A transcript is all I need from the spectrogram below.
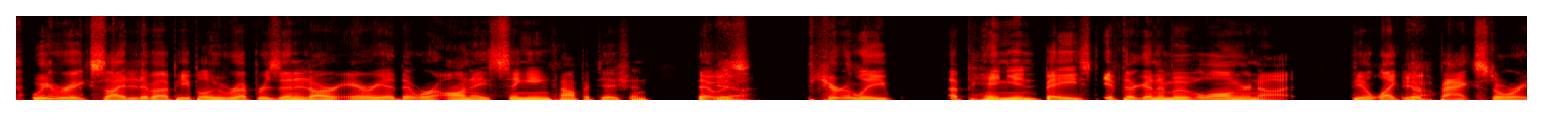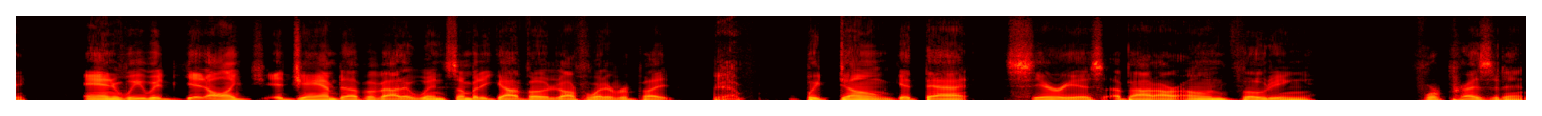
we were excited about people who represented our area that were on a singing competition that was Yeah. purely opinion based if they're going to move along or not. People like their backstory. And we would get all jammed up about it when somebody got voted off or whatever. But Yeah. we don't get that serious about our own voting for president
